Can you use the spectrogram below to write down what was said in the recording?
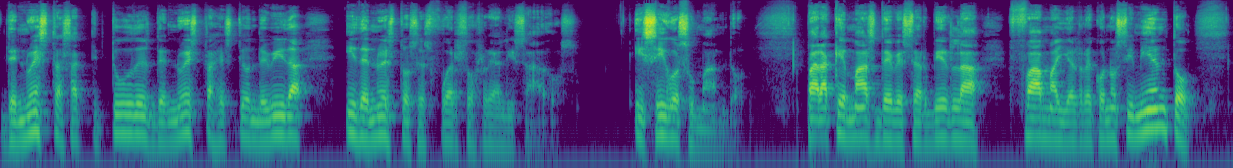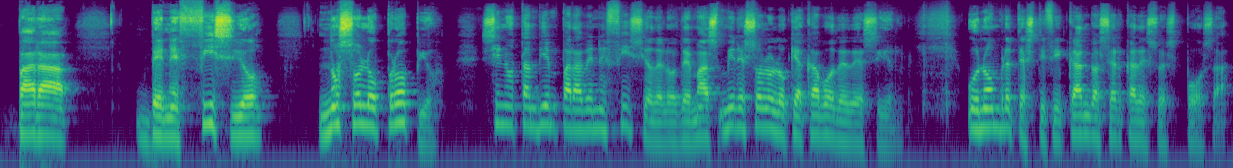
de nuestras actitudes, de nuestra gestión de vida y de nuestros esfuerzos realizados y sigo sumando. ¿Para qué más debe servir la fama y el reconocimiento? Para beneficio no solo propio, sino también para beneficio de los demás. Mire solo lo que acabo de decir. Un hombre testificando acerca de su esposa.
